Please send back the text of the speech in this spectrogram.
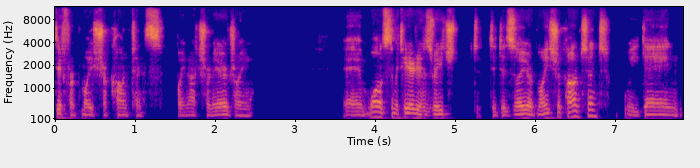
different moisture contents by natural air drying. Um, once the material has reached the desired moisture content, we then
